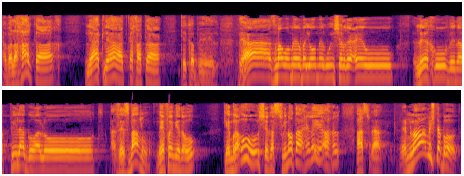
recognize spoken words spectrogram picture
אבל אחר כך, לאט לאט, ככה אתה תקבל. ואז מה הוא אומר? ויאמר הוא איש אל רעהו, לכו ונפיל הגואלות. אז הסברנו, מאיפה הם ידעו? כי הם ראו שהספינות האחרים, הן לא משתברות.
